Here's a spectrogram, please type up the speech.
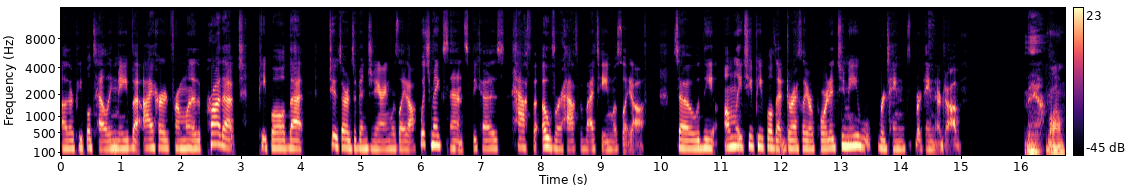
other people telling me. But I heard from one of the product people that two thirds of engineering was laid off, which makes sense because half over half of my team was laid off. So the only two people that directly reported to me retained retained their job. Man, Wow.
